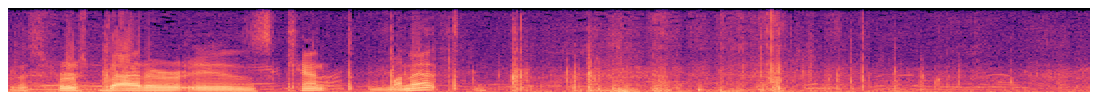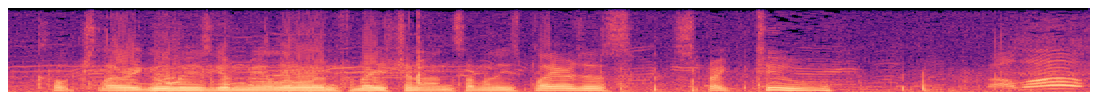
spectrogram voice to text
This first batter is Kent Monette. Coach Larry Gooley has given me a little information on some of these players. This strike two. Elbow.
